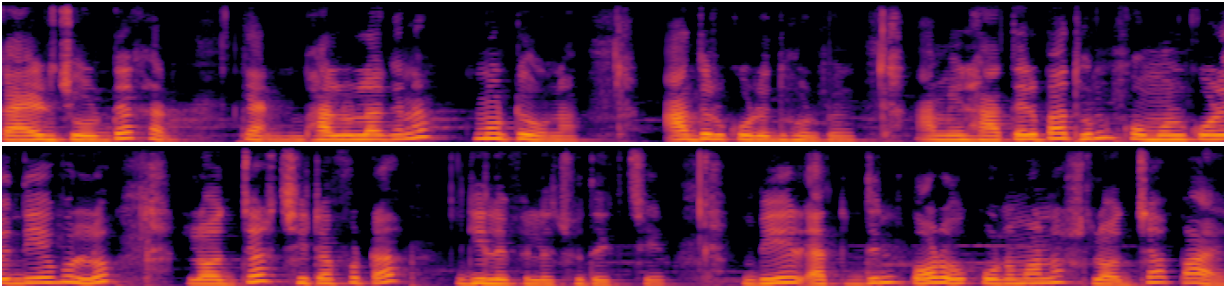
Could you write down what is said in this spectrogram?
গায়ের জোর দেখান। কেন? ভালো লাগে না? মোটেও না। আদর করে ধরবেন। আমির হাতের বাঁধন কোমল করে দিয়ে বলল, লজ্জার ছিটাফোটা গিলে ফেলেছো দেখছি। বিয়ের এতদিন পরও কোনো মানুষ লজ্জা পায়?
